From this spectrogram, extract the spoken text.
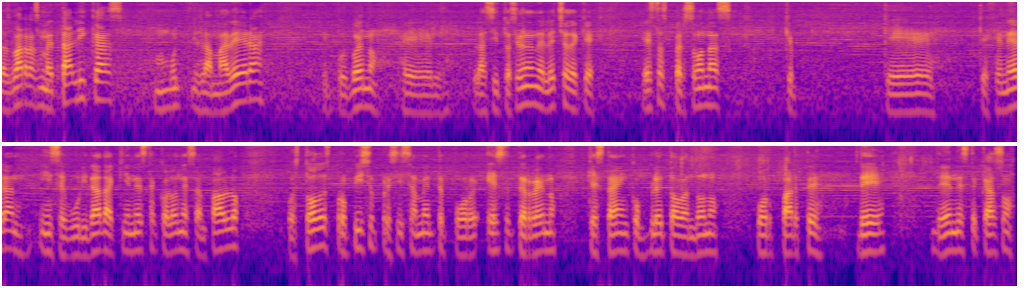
las barras metálicas, la madera, y pues bueno, la situación en el hecho de que estas personas que, que generan inseguridad aquí en esta colonia San Pablo, pues todo es propicio precisamente por este terreno que está en completo abandono por parte de, en este caso,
